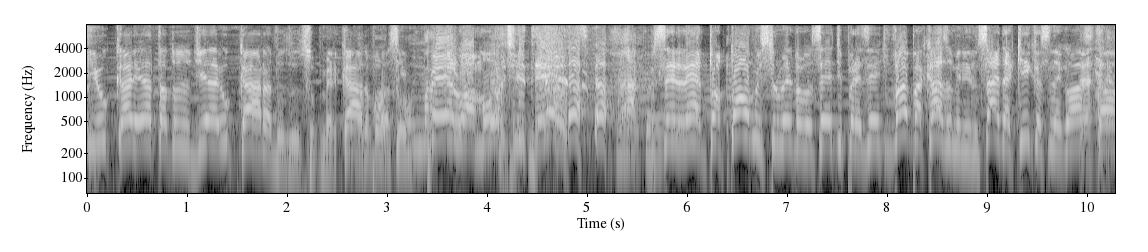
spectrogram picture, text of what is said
E o cara ia estar todo dia, e o cara do, do supermercado falou assim: pelo amor de Deus! Você leva, to- toma um instrumento pra você de presente, vai pra casa, menino, sai daqui com esse negócio e tal.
